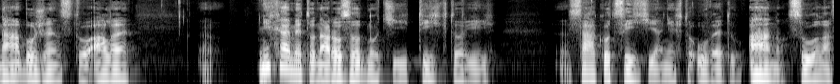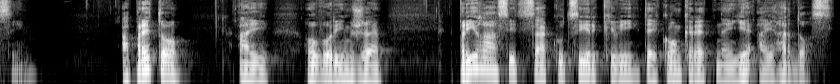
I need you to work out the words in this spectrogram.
náboženstvo, ale e, nechajme to na rozhodnutí tých, ktorí sa ako cítia, nech to uvedú. Áno, súhlasím. A preto aj hovorím, že prihlásiť sa ku církvi tej konkrétnej je aj hrdosť.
